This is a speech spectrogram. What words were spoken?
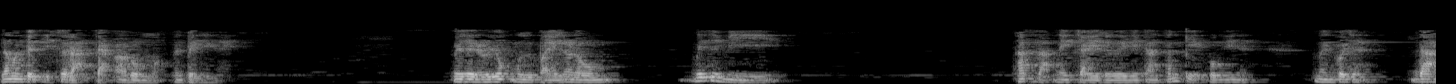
แล้วมันเป็นอิสระจากอารมณ์มันเป็นยังไง ไม่ใช่เรายกมือไปแล้วเราไม่ได้มีทักษะในใจเลยในการสังเกตพวกนี้เนี่ย มันก็จะได้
